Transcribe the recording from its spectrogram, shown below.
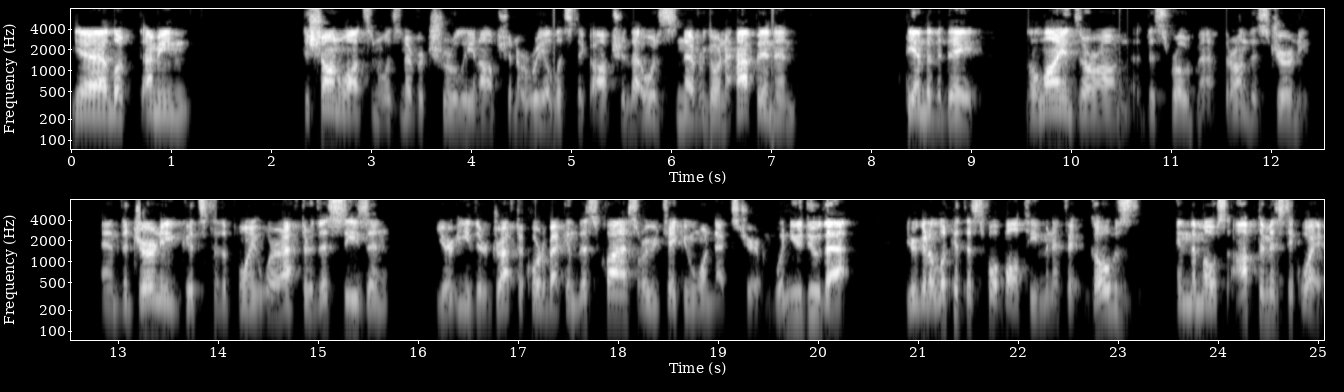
Yeah, look, I mean, Deshaun Watson was never truly an option, a realistic option. That was never going to happen. And at the end of the day, the Lions are on this roadmap. They're on this journey. And the journey gets to the point where after this season, you're either draft a quarterback in this class or you're taking one next year. And when you do that, you're going to look at this football team. And if it goes in the most optimistic way,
